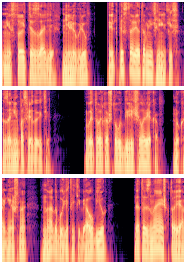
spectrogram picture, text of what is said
«Не стойте сзади, не люблю. И к пистолетам не тянитесь, за ним последуете. Вы только что убили человека. Ну, конечно, надо будет и тебя убью. Да ты знаешь, кто я.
